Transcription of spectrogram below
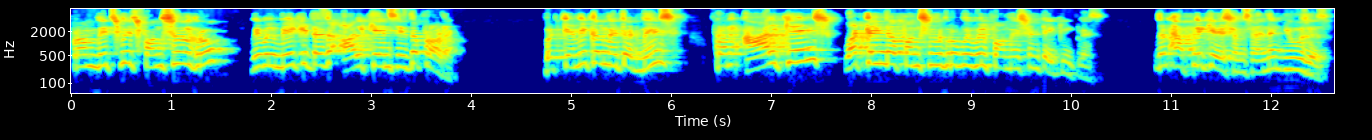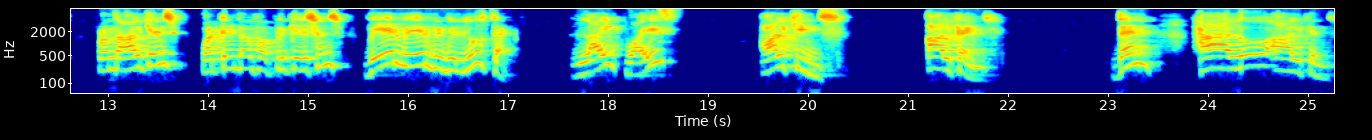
from which which functional group we will make it as a alkanes is the product. But chemical method means from alkanes, what kind of functional group we will formation taking place. Then applications and then uses. From the alkanes, what kind of applications, where, where we will use that. Likewise, alkenes, alkynes. Then haloalkenes.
